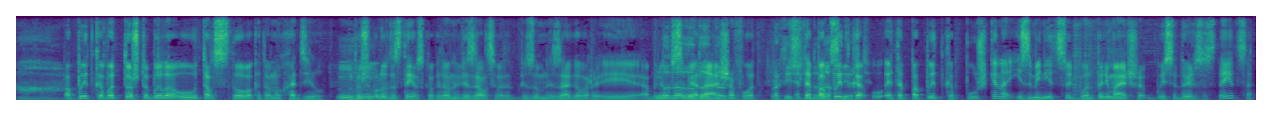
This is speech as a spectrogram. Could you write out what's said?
А, Попытка, вот то, что было у Толстого, когда он уходил, Мгм. то, что было у Достоевского, когда он ввязался в этот безумный заговор и обрек Ну да, себя да, да, на да. Практически Это да, попытка, это попытка Пушкина изменить судьбу. Он понимает, что если дуэль состоится,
